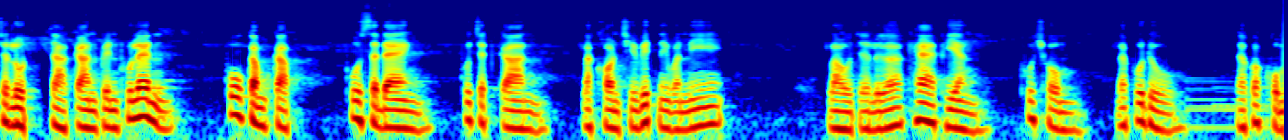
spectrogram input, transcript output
จะหลุดจากการเป็นผู้เล่น ผู้กำกับ ผู้แสดง ผู้จัดการละครชีวิตในวันนี้ เราจะเหลือแค่เพียงผู้ชมและผู้ดู แล้วก็คม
